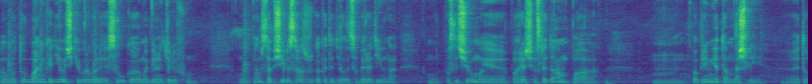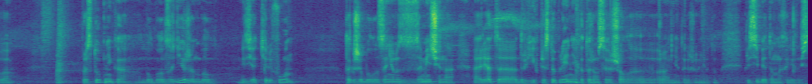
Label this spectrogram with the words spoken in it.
Вот, у маленькой девочки вырвали с рук мобильный телефон. Вот, нам сообщили сразу же, как это делается оперативно. Вот, после чего мы по горячим следам, по, по приметам нашли э, этого преступника. Был, был задержан, был изъят телефон. Также было за ним замечено ряд э, других преступлений, которые он совершал э, ранее. Также у него там при себе там находилось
